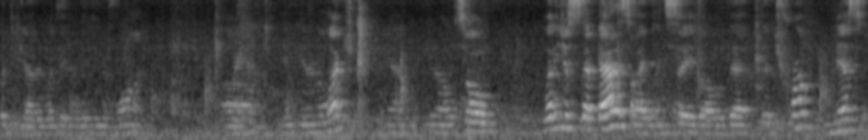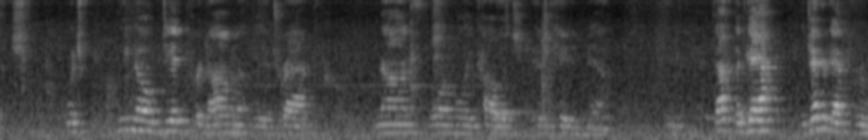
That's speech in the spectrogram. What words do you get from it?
put together what they believe want um, in, in an election. And, you know, so let me just set that aside and say, though, that the Trump message, which we know did predominantly attract non-formally college-educated men, that the gap, the gender gap grew,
